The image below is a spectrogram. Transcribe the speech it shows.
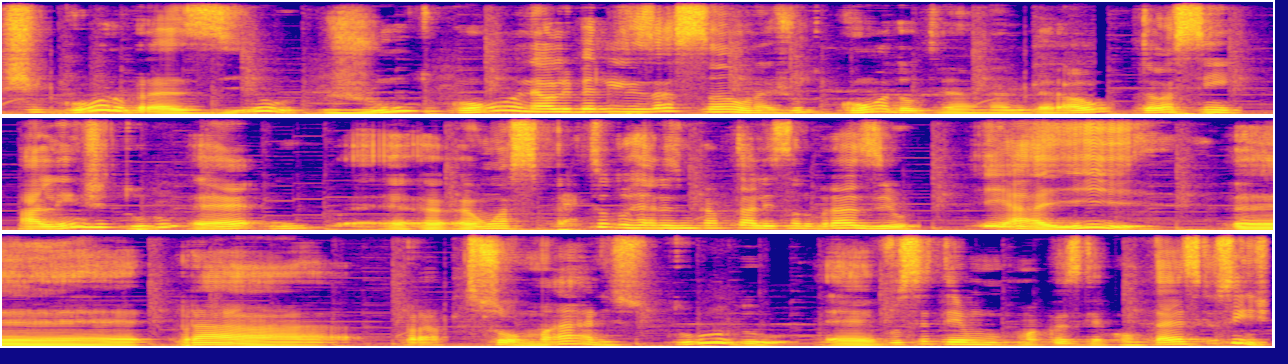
chegou no Brasil junto com a neoliberalização, né? Junto com a doutrina neoliberal. Então, assim, além de tudo, é um, é, é um aspecto do realismo capitalista no Brasil. E aí, é, para para somar isso tudo, é, você tem um- uma coisa que acontece que é o seguinte,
